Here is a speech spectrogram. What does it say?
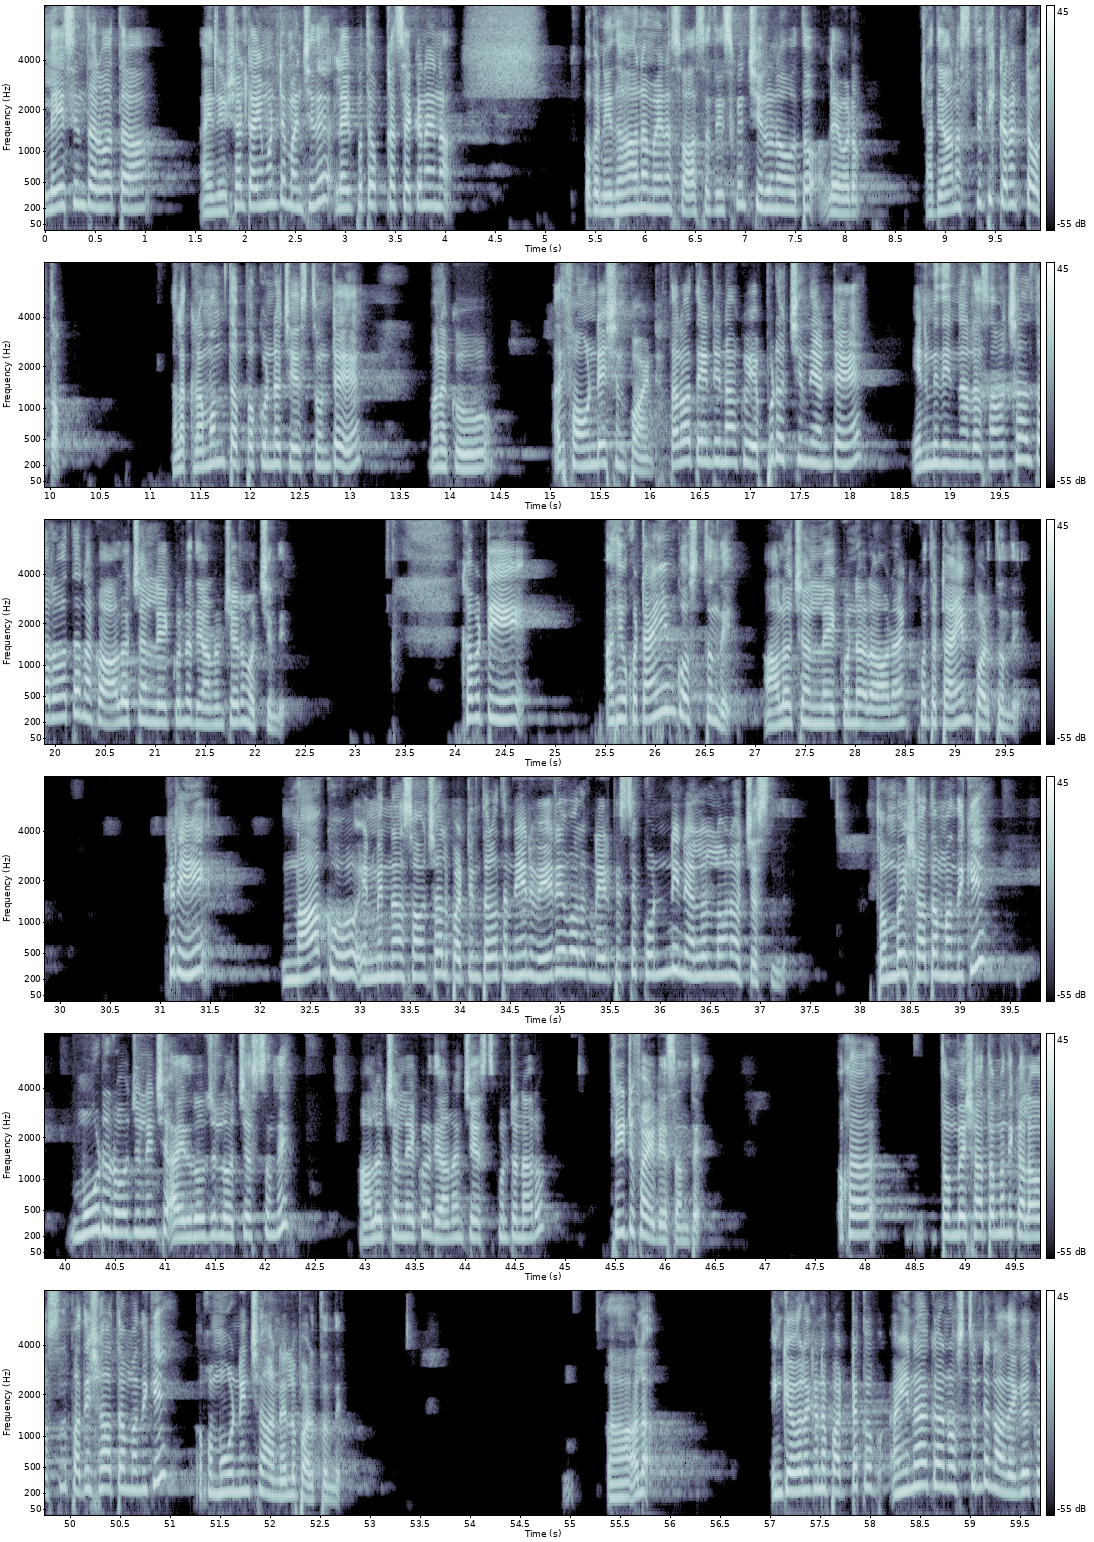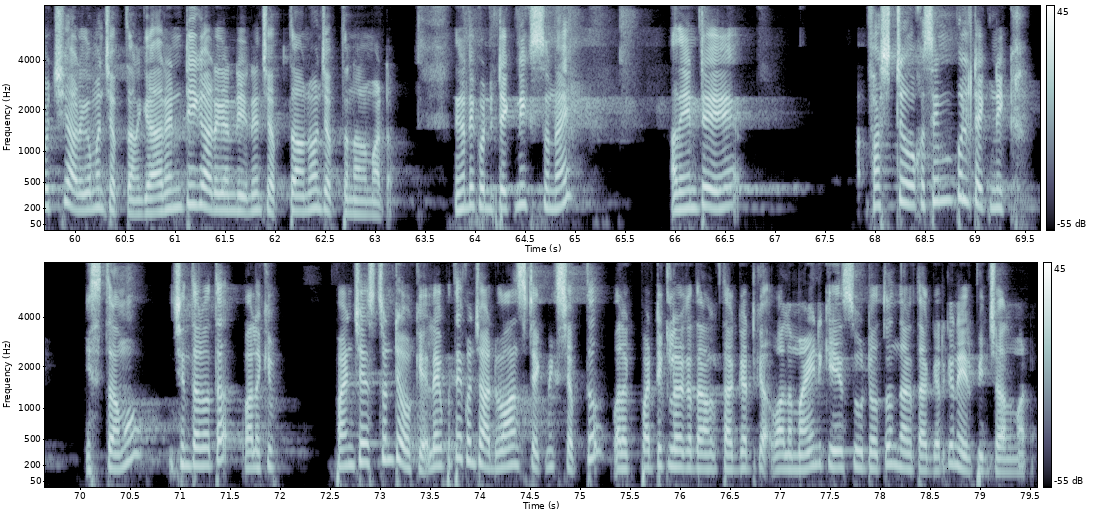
లేచిన తర్వాత ఐదు నిమిషాలు టైం ఉంటే మంచిదే లేకపోతే ఒక్క సెకండ్ అయినా ఒక నిదానమైన శ్వాస తీసుకుని చిరునవ్వుతో లేవడం. ఆ ధ్యాన స్థితి కనెక్ట్ అవుతాం. అలా క్రమం తప్పకుండా చేస్తుంటే మనకు అది ఫౌండేషన్ పాయింట్. తర్వాత ఏంటి నాకు ఎప్పుడు వచ్చింది అంటే ఎనిమిదిన్నర సంవత్సరాల తర్వాత నాకు ఆలోచన లేకుండా ధ్యానం చేయడం వచ్చింది. కాబట్టి అది ఒక టైంకి వస్తుంది. ఆలోచన లేకుండా రావడానికి కొంత టైం పడుతుంది. కానీ నాకు ఎనిమిదిన్నర సంవత్సరాలు పట్టిన తర్వాత నేను వేరే వాళ్ళకి నేర్పిస్తే కొన్ని నెలల్లోనే వచ్చేస్తుంది. తొంభై శాతం మందికి మూడు రోజుల నుంచి ఐదు రోజుల్లో వచ్చేస్తుంది. ఆలోచన లేకుండా ధ్యానం చేసుకుంటున్నారు. త్రీ టు ఫైవ్ డేస్ అంతే. ఒక తొంభై శాతం మందికి అలా వస్తుంది. పది శాతం మందికి ఒక మూడు నుంచి ఆరు నెలలు పడుతుంది. అలా ఇంకెవరికైనా పట్టక అయినా కానీ వస్తుంటే నా దగ్గరకు వచ్చి అడగమని చెప్తాను. గ్యారంటీగా అడగండి. నేను చెప్తాను అని చెప్తున్నాను అనమాట ఎందుకంటే కొన్ని టెక్నిక్స్ ఉన్నాయి. అదేంటే ఫస్ట్ ఒక సింపుల్ టెక్నిక్ ఇస్తాము. ఇచ్చిన తర్వాత వాళ్ళకి పని చేస్తుంటే ఓకే. లేకపోతే కొంచెం అడ్వాన్స్ టెక్నిక్స్ చెప్తూ వాళ్ళకి పర్టికులర్గా దానికి తగ్గట్టుగా వాళ్ళ మైండ్కి ఏ సూట్ అవుతుందో దానికి తగ్గట్టుగా నేర్పించాలన్నమాట.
